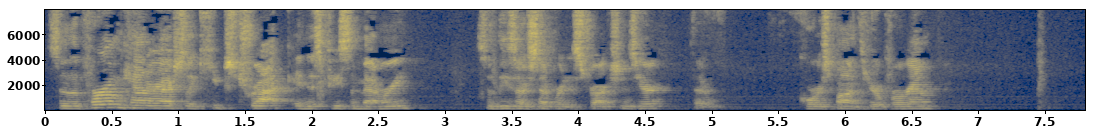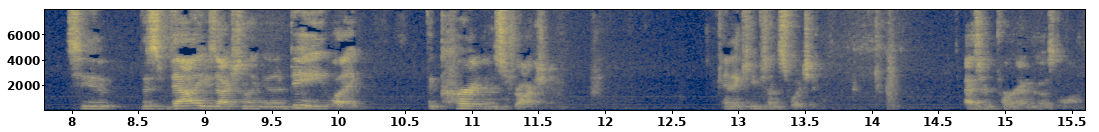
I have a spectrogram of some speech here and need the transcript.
So the program counter actually keeps track in this piece of memory. So these are separate instructions here that correspond to your program. To this value is actually going to be like the current instruction, and it keeps on switching as your program goes along.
